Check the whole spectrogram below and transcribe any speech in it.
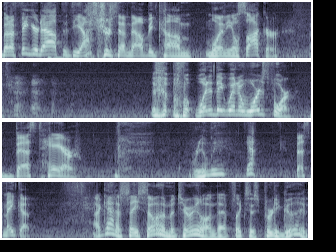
But I figured out that the Oscars have now become millennial soccer. what did they win awards for? Best hair. Really? Yeah. Best makeup. I gotta say, some of the material on Netflix is pretty good.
